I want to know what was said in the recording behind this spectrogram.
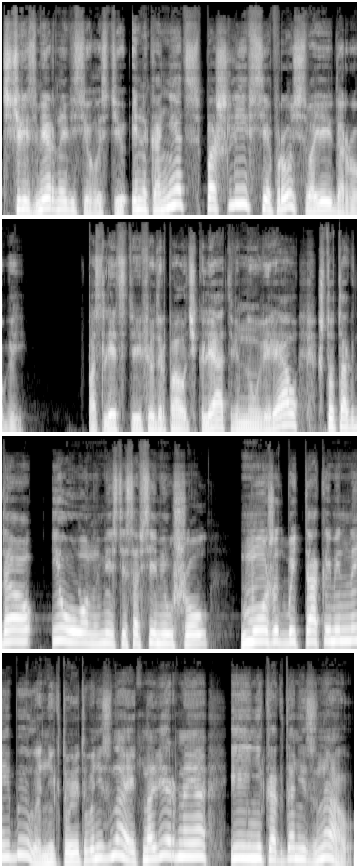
с чрезмерной веселостью, и, наконец, пошли все прочь своей дорогой. Впоследствии Федор Павлович клятвенно уверял, что тогда и он вместе со всеми ушел, может быть, так именно и было, никто этого не знает, наверное, и никогда не знал.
